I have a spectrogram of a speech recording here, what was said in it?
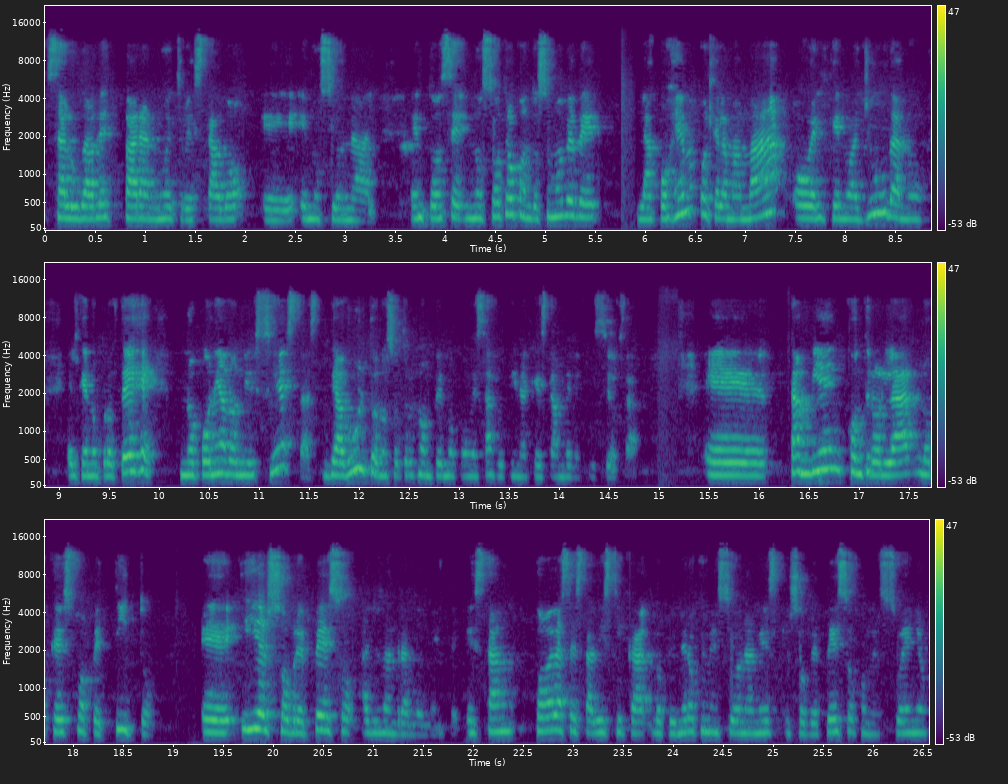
saludables para nuestro estado eh, emocional. Entonces, nosotros cuando somos bebés, la cogemos porque la mamá o el que nos ayuda, el que nos protege, nos pone a dormir siestas. De adulto, nosotros rompemos con esa rutina que es tan beneficiosa. Eh, también controlar lo que es tu apetito eh, y el sobrepeso ayudan grandemente. Están todas las estadísticas, lo primero que mencionan es el sobrepeso con el sueño,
